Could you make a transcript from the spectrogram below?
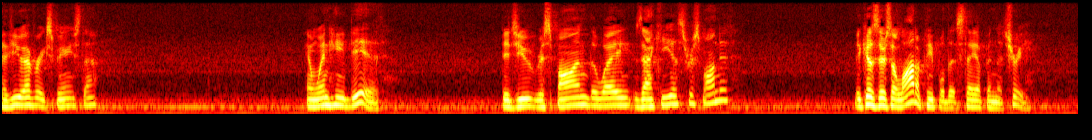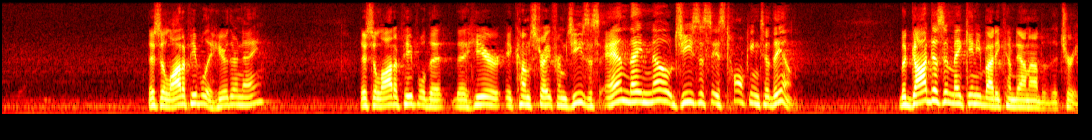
Have you ever experienced that? And when he did, did you respond the way Zacchaeus responded? Because there's a lot of people that stay up in the tree. There's a lot of people that hear their name. There's a lot of people that, that hear it comes straight from Jesus, and they know Jesus is talking to them. But God doesn't make anybody come down out of the tree.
